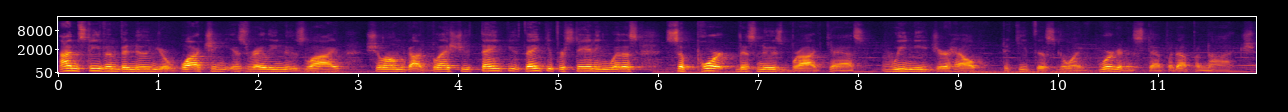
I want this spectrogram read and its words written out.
I'm Stephen Ben-Nun. You're watching Israeli News Live. Shalom. God bless you. Thank you. Thank you for standing with us. Support this news broadcast. We need your help to keep this going. We're going to step it up a notch.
